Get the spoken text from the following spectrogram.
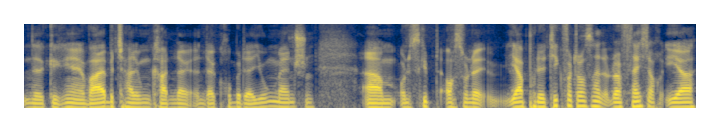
eine geringe Wahlbeteiligung, gerade in der, in der Gruppe der jungen Menschen. Ähm, und es gibt auch so eine, ja, Politikverdrossenheit oder vielleicht auch eher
